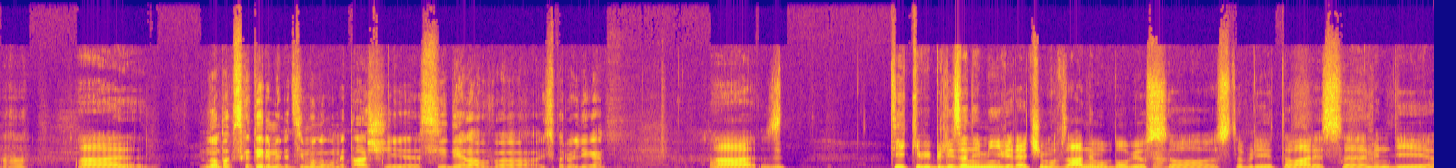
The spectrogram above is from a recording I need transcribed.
Aha. Uh, No, ampak s katerimi, recimo, nogometaši eh, si delal v, iz prve lige? Uh, z- ti, ki bi bili zanimivi, rečemo v zadnjem obdobju, so, so bili Tavares, eh, Mendy, uh,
